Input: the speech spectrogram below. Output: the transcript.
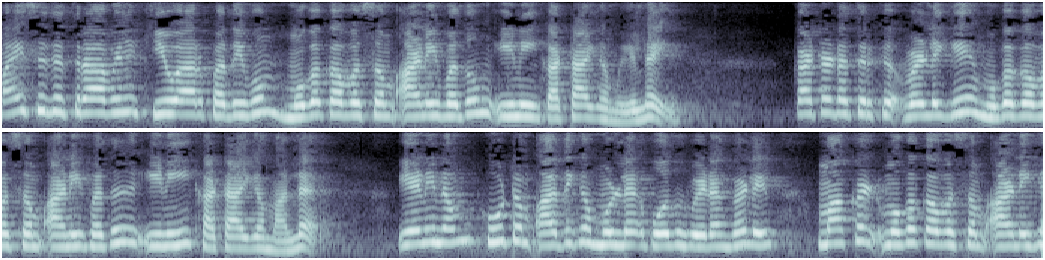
மைசிதித்ராவில் கியூஆர் பதிவும் முகக்கவசம் அணிவதும் இனி கட்டாயம் இல்லை. கட்டடத்திற்கு வெளியே முகக்கவசம் அணிவது இனி கட்டாயம் அல்ல. எனினும் கூட்டம் அதிகமுள்ள பொது இடங்களில் மக்கள் முகக்கவசம் அணிய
